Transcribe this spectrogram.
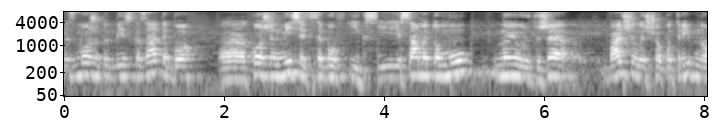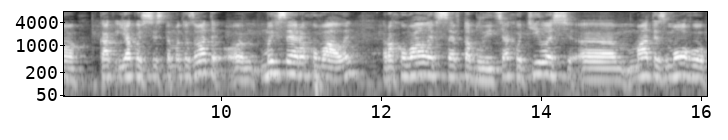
не зможу тобі сказати, бо е, кожен місяць це був X. І саме тому ми вже бачили, що потрібно як, якось систематизувати. Е, Ми все рахували. Рахували все в таблицях. Хотілося е, мати змогу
